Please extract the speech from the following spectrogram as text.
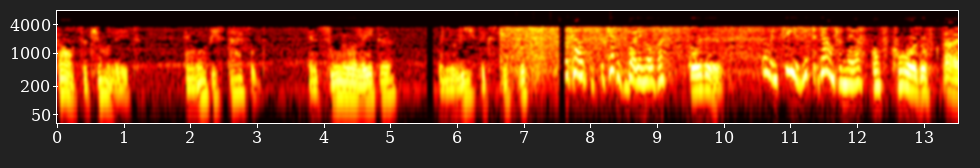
thoughts accumulate and won't be stifled. And sooner or later, when you least expect it, Look out, the kettle's boiling over. so it is. Oh, and please lift it down from there. Of course, of I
